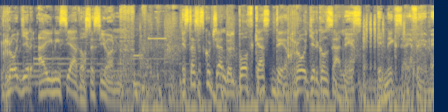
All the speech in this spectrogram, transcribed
Roger ha iniciado sesión. Estás escuchando el podcast de Roger González en Exa FM.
